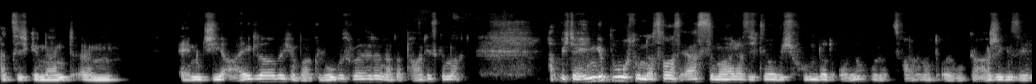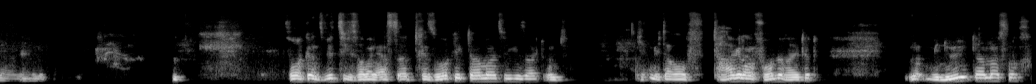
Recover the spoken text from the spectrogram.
hat sich genannt ähm, MGI, glaube ich, und war Globus Resident, hat da Partys gemacht. Habe mich da hingebucht und das war das erste Mal, dass ich, glaube ich, 100 Euro oder 200 Euro Gage gesehen habe. Das war auch ganz witzig. Das war mein erster Tresorkick damals, wie gesagt, und ich habe mich darauf tagelang vorbereitet. Ne, Vinyl damals noch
